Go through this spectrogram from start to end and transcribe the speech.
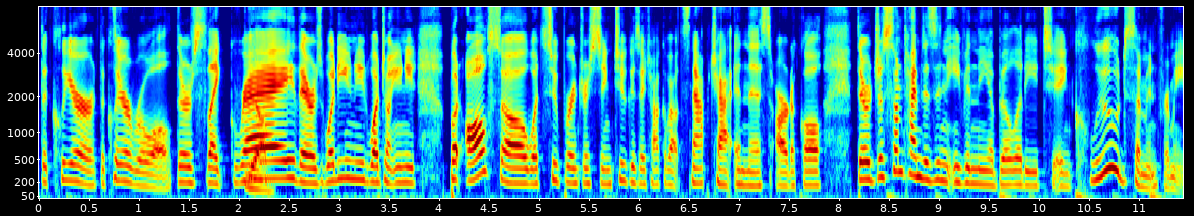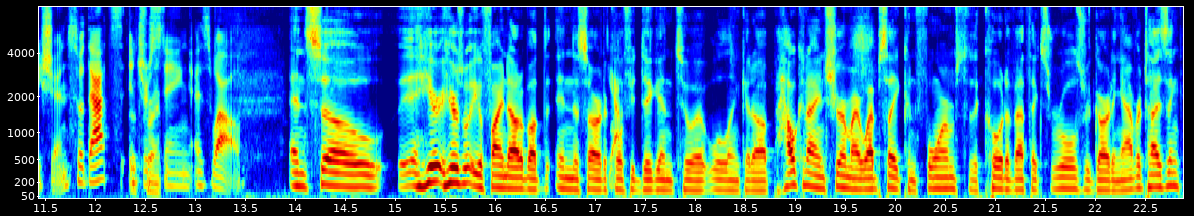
the clear the clear rule there's like gray yeah. there's what do you need what don't you need but also what's super interesting too because i talk about snapchat in this article there just sometimes isn't even the ability to include some information so that's, that's interesting right. as well and so eh, here, here's what you'll find out about the, in this article yeah. if you dig into it. We'll link it up. How can I ensure my website conforms to the code of ethics rules regarding advertising?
